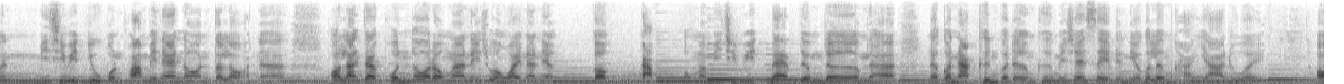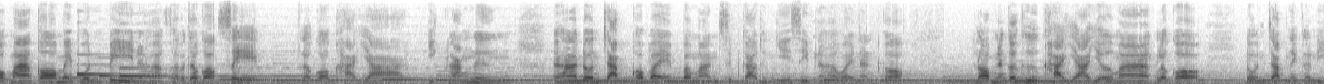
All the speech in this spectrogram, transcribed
มันมีชีวิตอยู่บนความไม่แน่นอนตลอดนะคะพอหลังจากพ้นโทษออกมาในช่วงวัยนั้นเนี่ย ก็กลับออกมามีชีวิตแบบเดิมๆนะคะแล้วก็หนักขึ้นกว่าเดิม คือไม่ใช่เสพอย่างเดียวก็เริ่มขายยาด้วย ออกมาก็ไม่พ้นปีนะคะข้าพเจ้าก็เสพแล้วก็ขายยาอีกครั้งหนึ่งนะคะโดนจับเข้าไปประมาณ 19-20นะคะวัยนั้นก็รอบนั้นก็คือขายยาเยอะมาก แล้วก็โดนจับในคดี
